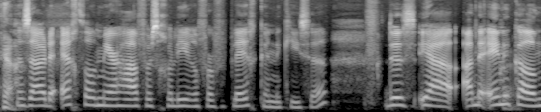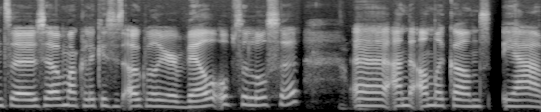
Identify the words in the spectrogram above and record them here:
Ja. dan zouden echt wel meer havenscholieren voor verpleegkunde kiezen. Dus ja, aan de ene kant, eh, zo makkelijk is het ook wel weer wel op te lossen. Eh, aan de andere kant, ja,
